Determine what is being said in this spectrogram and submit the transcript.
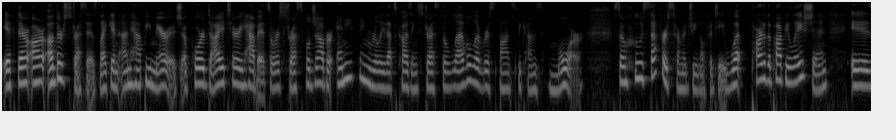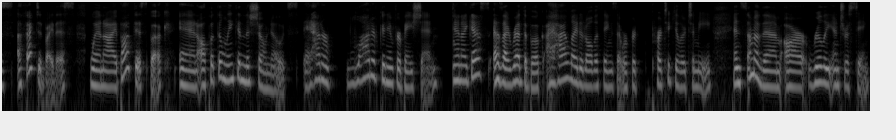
If there are other stresses like an unhappy marriage, a poor dietary habits, or a stressful job, or anything really that's causing stress, the level of response becomes more. So, who suffers from adrenal fatigue? What part of the population is affected by this? When I bought this book, and I'll put the link in the show notes, it had a lot of good information. And I guess as I read the book, I highlighted all the things that were particular to me. And some of them are really interesting.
